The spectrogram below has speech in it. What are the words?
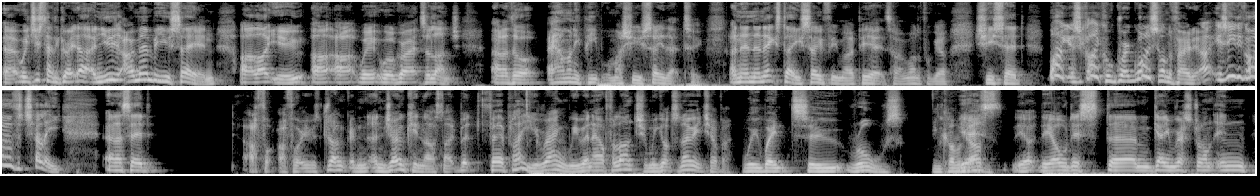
uh, we just had a great night. And you, I remember you saying, I like you, uh, uh, we, will go out to lunch. And I thought, how many people must you say that to? And then the next day, Sophie, my PA at the time, wonderful girl, she said, Mike, there's a guy called Gregg Wallace on the phone. Uh, is he the guy off the telly? And I said, I thought I thought he was drunk and, and, joking last night, but fair play. You rang. We went out for lunch and we got to know each other. We went to Rules in Covent yes, Garden. The, the oldest um, game restaurant in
